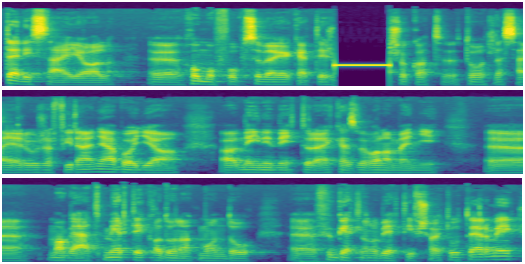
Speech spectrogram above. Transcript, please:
teliszájjal homofób szövegeket és sokat tolt le Szájer József irányába, hogy a, a 444-től elkezdve valamennyi magát mértékadónak mondó független objektív sajtótermék,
